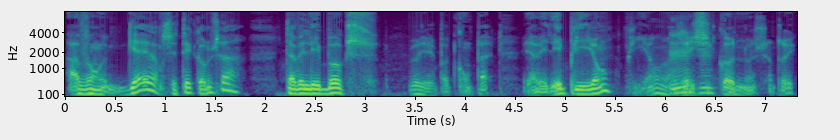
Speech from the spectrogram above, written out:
Avant-guerre, c'était comme ça. Tu avais les box, il n'y avait pas de compact. Il y avait les pliants, pliants, un vieille Sicone, machin truc,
